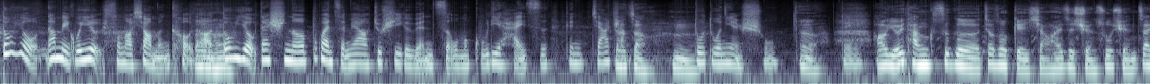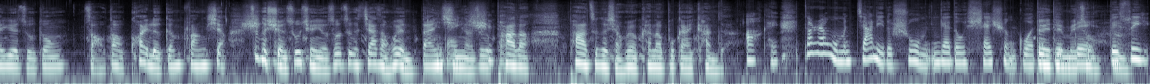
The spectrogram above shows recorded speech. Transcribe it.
都有，那美国也有送到校门口的啊，都有。但是呢，不管怎么样，就是一个原则，我们鼓励孩子跟家长家长，嗯多多念书。嗯，对，好，有一堂这个叫做给小孩子选书权，在阅读中找到快乐跟方向。这个选书权有时候这个家长会很担心啊，就是的这个怕到怕这个小朋友看到不该看的。OK，当然我们家里的书我们应该都筛选过的，对对不对没错？对，嗯所以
